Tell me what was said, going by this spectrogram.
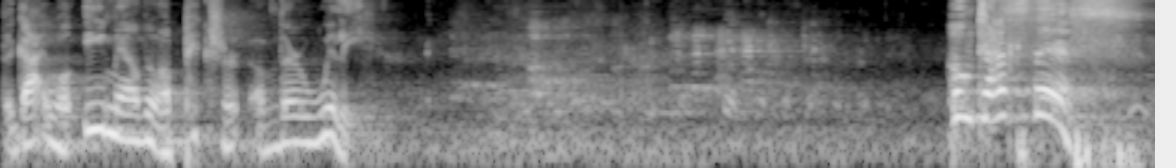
the guy will email them a picture of their willy. Who does this?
